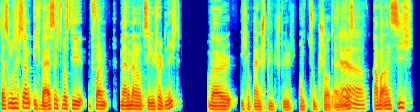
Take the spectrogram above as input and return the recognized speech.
Das muss ich sagen, ich weiß nicht, was die, vor allem meiner Meinung zählt halt nicht, weil ich habe ein Spiel gespielt und zugeschaut Ja, einiges. ja. Aber an sich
